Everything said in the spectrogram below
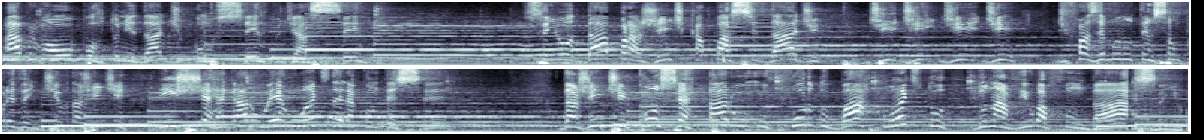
abre uma oportunidade de conserto, de acerto. Senhor, dá para a gente capacidade de, de, de, de, de fazer manutenção preventiva, da gente enxergar o erro antes dele acontecer, da gente consertar o, o furo do barco antes do, do navio afundar, Senhor.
